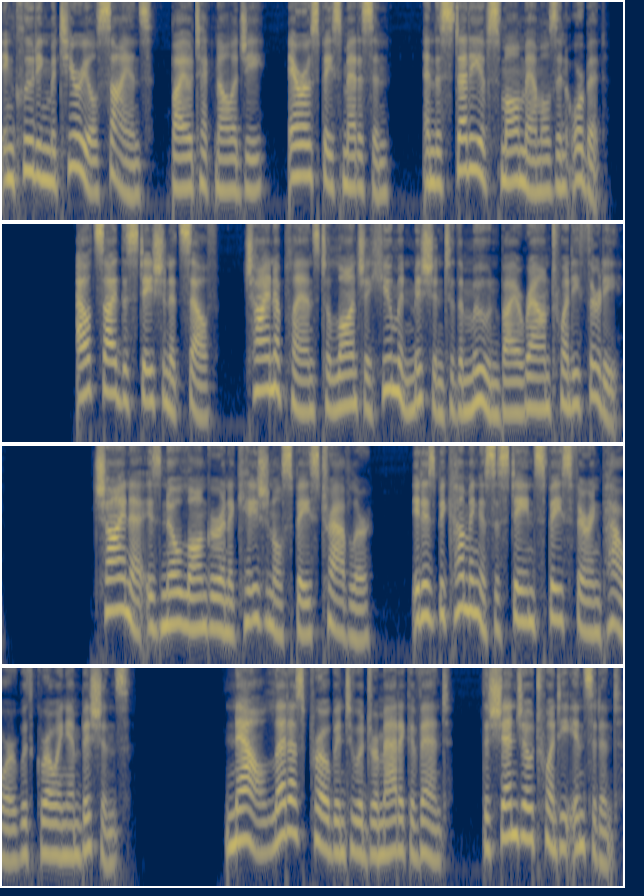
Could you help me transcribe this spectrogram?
including materials science, biotechnology, aerospace medicine, and the study of small mammals in orbit. Outside the station itself, China plans to launch a human mission to the moon by around 2030. China is no longer an occasional space traveler, it is becoming a sustained spacefaring power with growing ambitions. Now, let us probe into a dramatic event the Shenzhou 20 incident.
